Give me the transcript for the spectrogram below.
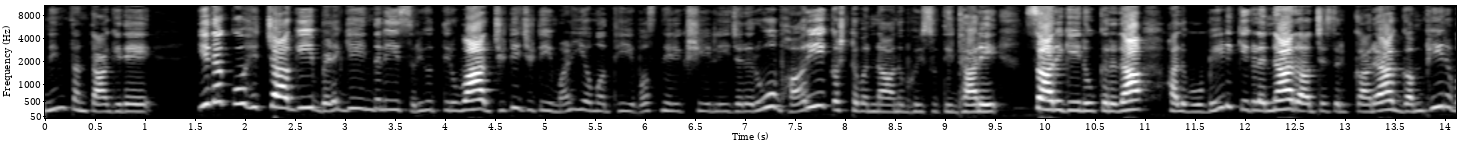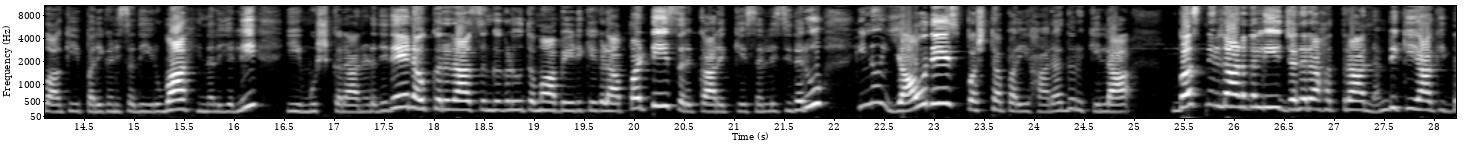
ನಿಂತಂತಾಗಿದೆ. ಇದಕ್ಕೂ ಹೆಚ್ಚಾಗಿ ಬೆಳಗ್ಗೆಯಿಂದಲೇ ಸುರಿಯುತ್ತಿರುವ ಜಿಟಿ ಮಳೆಯ ಮಧ್ಯೆ ಬಸ್ ನಿರೀಕ್ಷೆಯಲ್ಲಿ ಜನರು ಭಾರೀ ಕಷ್ಟವನ್ನ ಅನುಭವಿಸುತ್ತಿದ್ದಾರೆ. ಸಾರಿಗೆ ನೌಕರರ ಹಲವು ಬೇಡಿಕೆಗಳನ್ನ ರಾಜ್ಯ ಸರ್ಕಾರ ಗಂಭೀರವಾಗಿ ಪರಿಗಣಿಸದೇ ಇರುವ ಹಿನ್ನೆಲೆಯಲ್ಲಿ ಈ ಮುಷ್ಕರ ನಡೆದಿದೆ. ನೌಕರರ ಸಂಘಗಳು ತಮ್ಮ ಬೇಡಿಕೆಗಳ ಪಟ್ಟಿ ಸರ್ಕಾರಕ್ಕೆ ಸಲ್ಲಿಸಿದರೂ ಇನ್ನು ಯಾವುದೇ ಸ್ಪಷ್ಟ ಪರಿಹಾರ ದೊರಕಿಲ್ಲ. ಬಸ್ ನಿಲ್ದಾಣದಲ್ಲಿ ಜನರ ಹತ್ರ ನಂಬಿಕೆಯಾಗಿದ್ದ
